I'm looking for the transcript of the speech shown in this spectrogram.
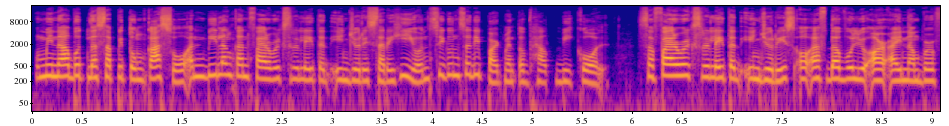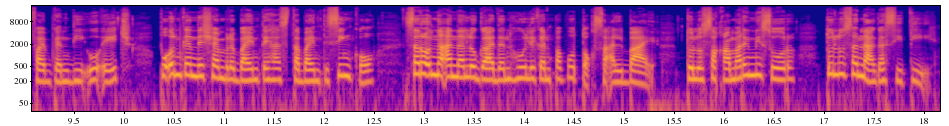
Uminabot na sa pitong kaso ang bilang kan fireworks-related injuries sa rehiyon sigon sa Department of Health Bicol. Sa fireworks-related injuries o FWRI number 5 kan DOH, puon kan Desyembre 20 hasta 25, saro na analugadan huli kan paputok sa Albay, tulo sa Camarines Sur, tulo sa Naga City.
